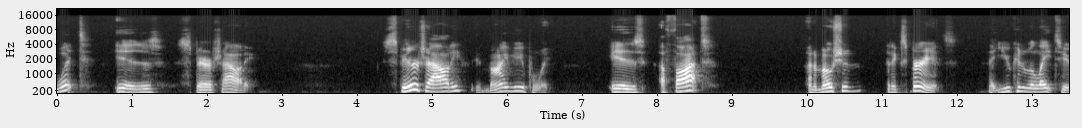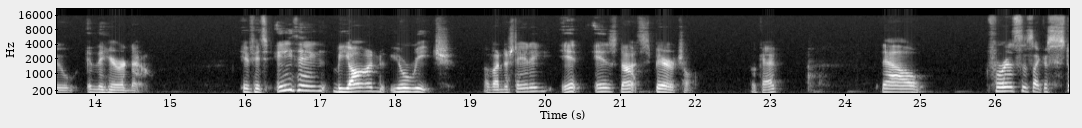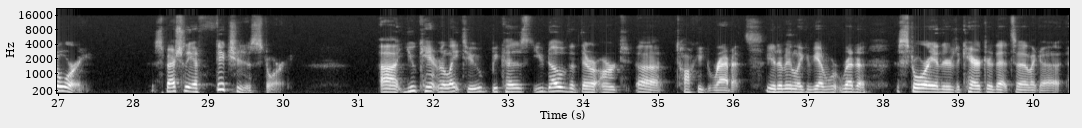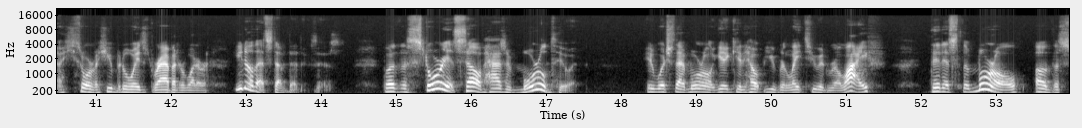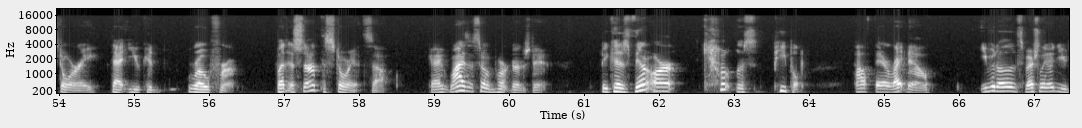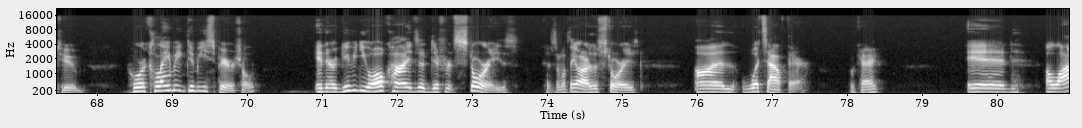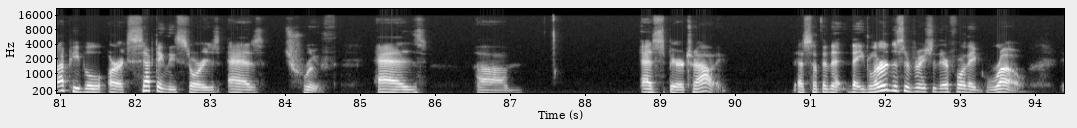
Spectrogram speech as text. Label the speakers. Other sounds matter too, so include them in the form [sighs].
Speaker 1: what is spirituality? Spirituality, in my viewpoint, is a thought, an emotion, an experience that you can relate to in the here and now. If it's anything beyond your reach of understanding, it is not spiritual. Okay? Now, for instance, like a story, especially a fictional story, uh, you can't relate to because you know that there aren't uh, talking rabbits. You know what I mean? Like if you have read a, a story and there's a character that's uh, like a, a sort of a humanoid rabbit or whatever, you know that stuff doesn't exist. But the story itself has a moral to it, in which that moral again can help you relate to in real life. Then it's the moral of the story that you can grow from. But it's not the story itself. Okay? Why is it so important to understand? Because there are countless people out there right now, even though especially on YouTube, who are claiming to be spiritual, and they're giving you all kinds of different stories, because of what they are, the stories, on what's out there. Okay? And a lot of people are accepting these stories as truth, as um, as spirituality. That's something that they learn this information, therefore they grow.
